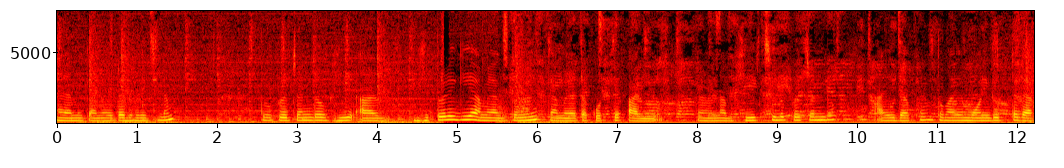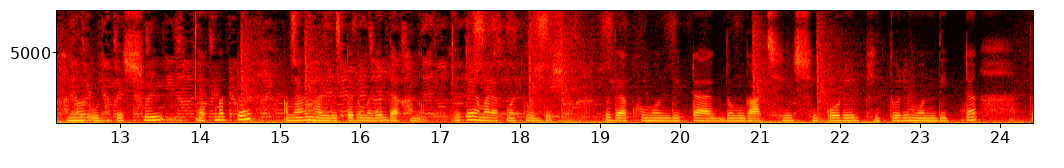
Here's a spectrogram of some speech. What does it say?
আর আমি ক্যামেরাটা ধরেছিলাম। তো প্রচণ্ড ভিড় আর ভিতরে গিয়ে আমি একদমই ক্যামেরাটা করতে পারিনি। কেননা ভিড় ছিল প্রচণ্ড। আর এই দেখো তোমাদের মন্দিরটা দেখানোর উদ্দেশ্যই একমাত্র আমার মন্দিরটা তোমাদের দেখানো। এটাই আমার একমাত্র উদ্দেশ্য। তো দেখো, মন্দিরটা একদম গাছের শিকড়ের ভিতরে মন্দিরটা। তো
